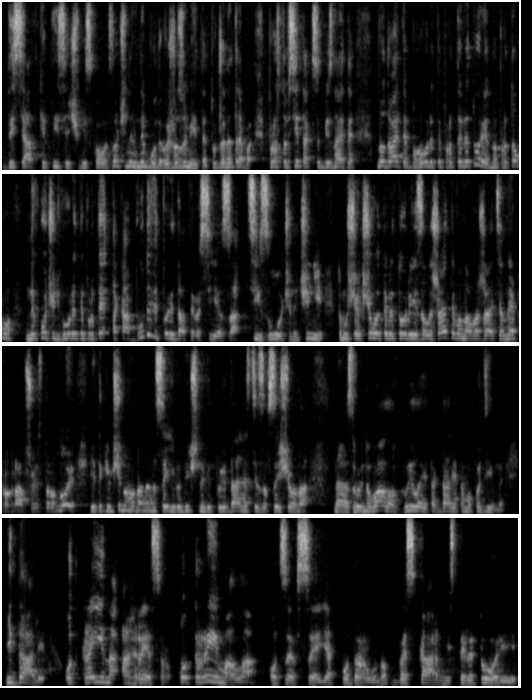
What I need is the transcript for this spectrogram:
десятки тисяч військових злочинів, не буде. Ви ж розумієте, тут же не треба. Просто всі так собі знаєте. Ну давайте поговорити про територію. але при тому не хочуть говорити про те, така буде відповідати Росія за ці злочини чи ні. Тому що якщо ви території залишаєте, вона вважається не програвшою стороною, і таким чином вона не несе юридичної відповідальності за все, що вона е, зруйнувала, вбила і так далі, і тому подібне. І далі, от країна-агресор отримала оце все як подарунок, безкарність території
